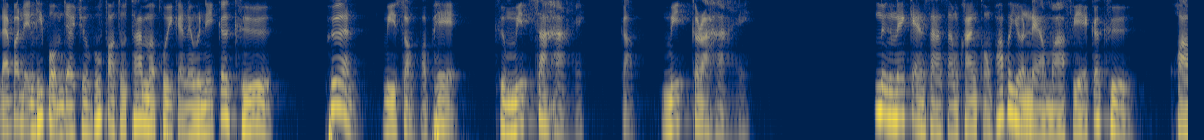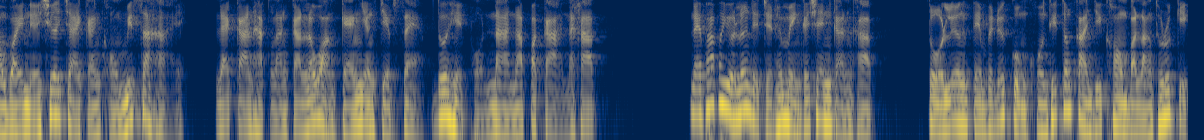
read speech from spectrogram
และประเด็นที่ผมอยากชวนผู้ฟังทุกท่านมาคุยกันในวันนี้ก็คือ เพื่อนมี 2 ประเภท คือมิตรสหายกับมิตรกระหาย หนึ่งในแก่นสารสำคัญของภาพยนตร์แนวมาเฟียก็คือ ความไว้เนื้อเชื่อใจกันของมิตรสหาย และการหักหลังกันระหว่างแก๊งอย่างเจ็บแสบด้วยเหตุผลนานับประการนะครับ ในภาพยนตร์เรื่อง The Gentleman ก็เช่นกันครับ ตัวเรื่องเต็มไปด้วยกลุ่มคนที่ต้องการยึดครองบัลลังก์ธุรกิจ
